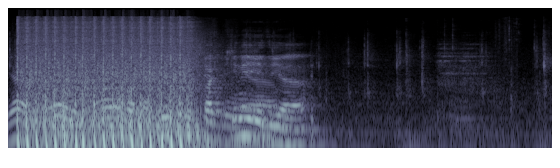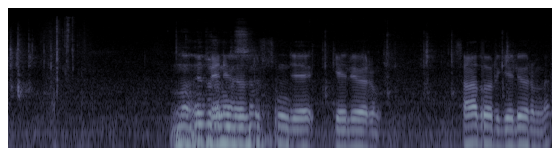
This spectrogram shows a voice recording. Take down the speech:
Ya oğlum Bak yine yedi ya. Ne, ne Beni durumdasın? öldürsün diye geliyorum. Sana doğru geliyorum ben.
